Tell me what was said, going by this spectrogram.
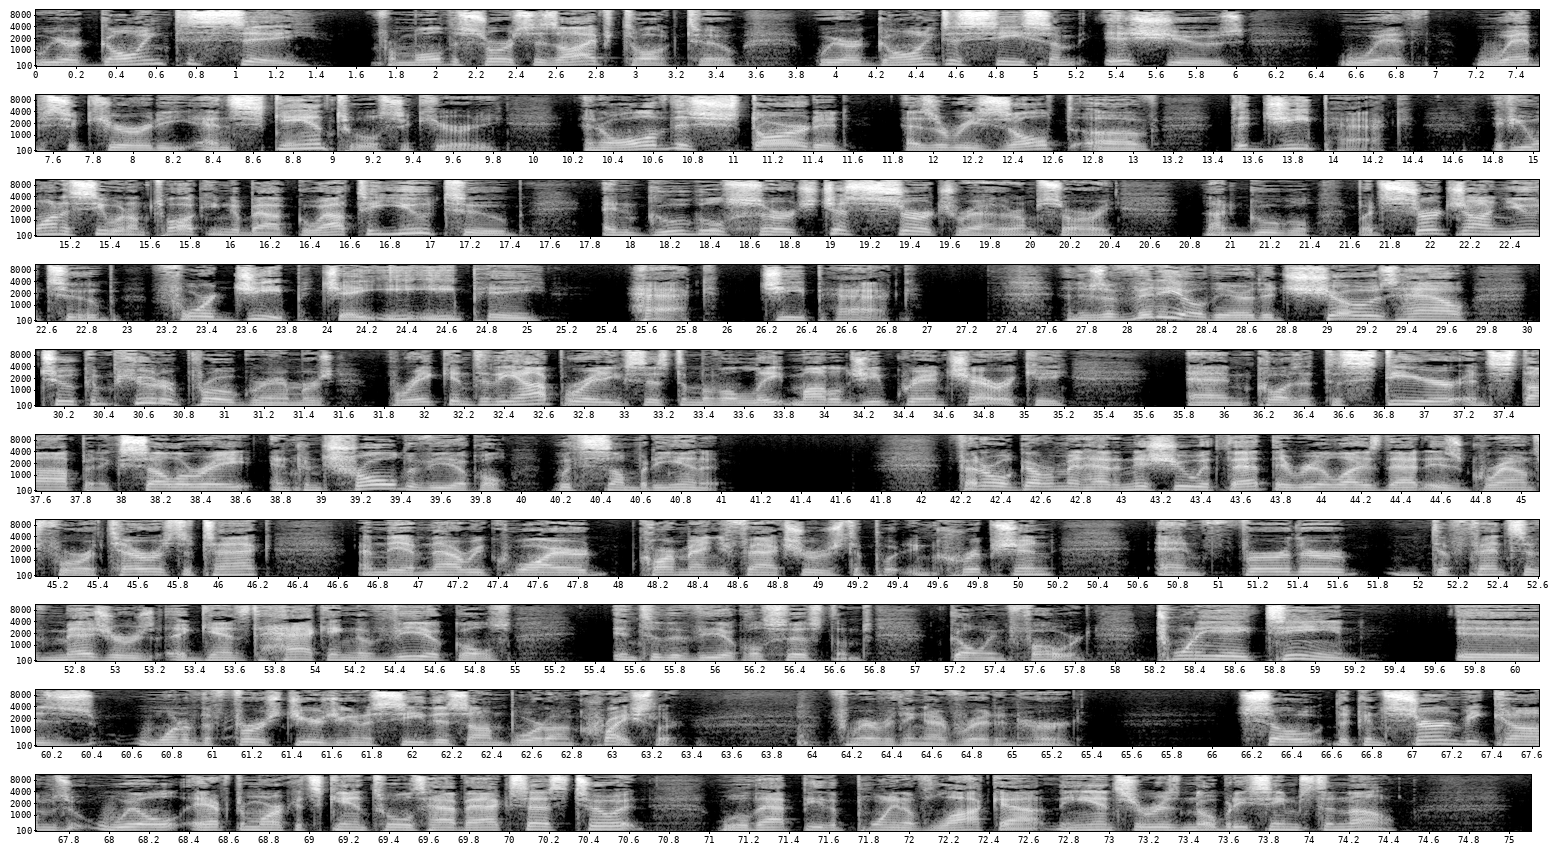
we are going to see, from all the sources I've talked to, we are going to see some issues with web security and scan tool security. And all of this started as a result of the Jeep hack. If you want to see what I'm talking about, go out to YouTube and Google search, just search rather, I'm sorry, not Google, but search on YouTube for Jeep, J E E P, hack, Jeep hack. And there's a video there that shows how two computer programmers break into the operating system of a late model Jeep Grand Cherokee and cause it to steer and stop and accelerate and control the vehicle with somebody in it. Federal government had an issue with that. They realized that is grounds for a terrorist attack, and they have now required car manufacturers to put encryption and further defensive measures against hacking of vehicles into the vehicle systems going forward. 2018 is one of the first years you're going to see this on board on Chrysler, from everything I've read and heard. So the concern becomes will aftermarket scan tools have access to it? Will that be the point of lockout? the answer is nobody seems to know.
